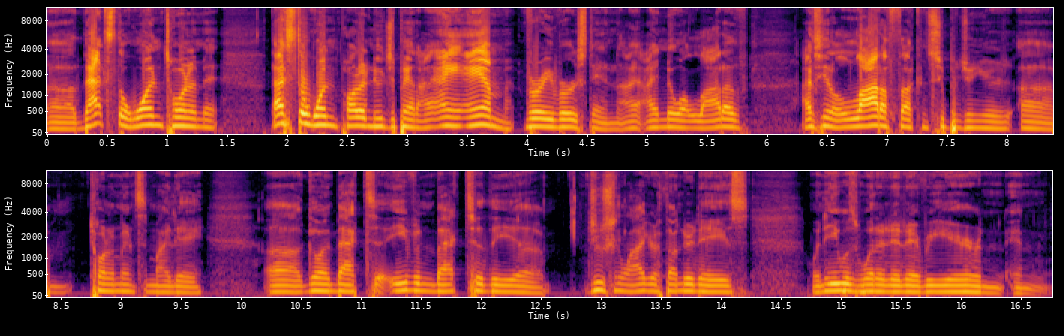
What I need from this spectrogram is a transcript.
Uh, that's the one tournament. That's the one part of New Japan I, I am very versed in. I, I know a lot of. I've seen a lot of fucking Super Junior um, tournaments in my day, uh, going back to even back to the uh, Jushin Liger Thunder days when he was winning it every year, and, and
